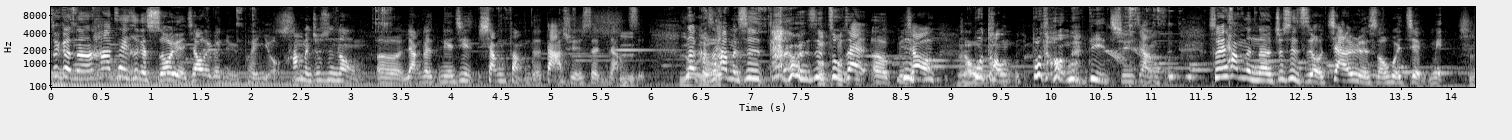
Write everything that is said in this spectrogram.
这个呢，他在这个时候也交了一个女朋友，他们就是那种呃两个年纪相仿的大学生这样子。那可是他们是他们是住在呃比较 不同不同的地区这样子，所以他们呢就是只有假日的时候会见面。是。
